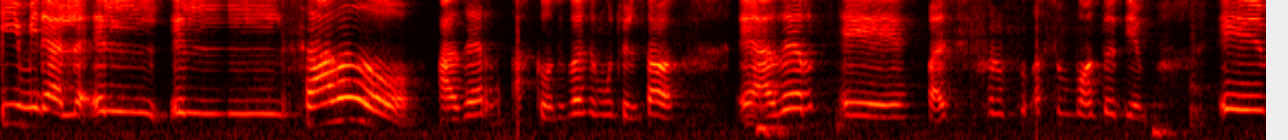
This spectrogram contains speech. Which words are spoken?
Sí, mira, el, el sábado, ayer, ah, como si fuese mucho el sábado, eh, ayer, eh, parece que hace un montón de tiempo. Em,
